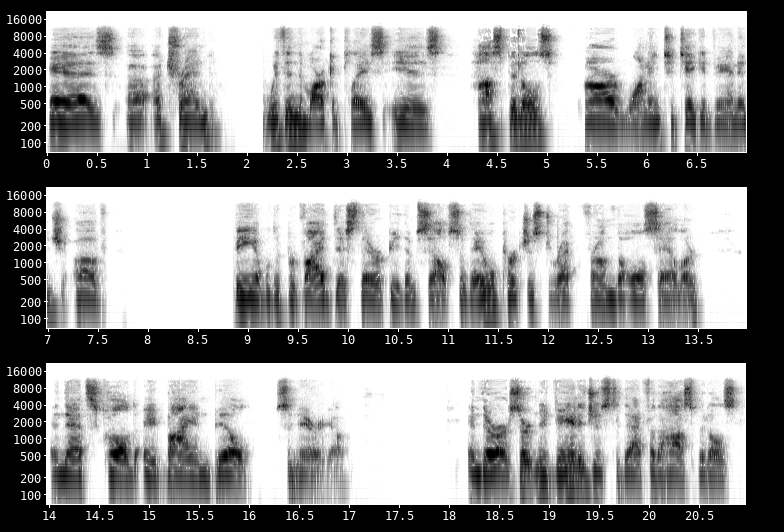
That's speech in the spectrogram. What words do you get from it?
as uh, a trend within the marketplace is hospitals are wanting to take advantage of being able to provide this therapy themselves. So they will purchase direct from the wholesaler, and that's called a buy and bill scenario. And there are certain advantages to that for the hospitals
